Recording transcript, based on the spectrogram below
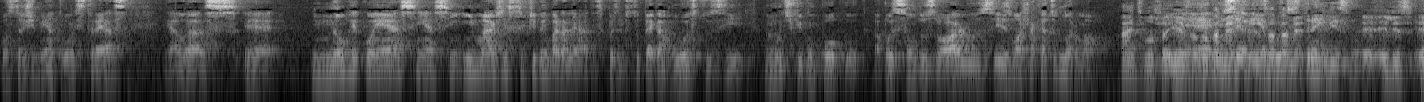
constrangimento ou estresse, elas é, não reconhecem assim imagens que ficam embaralhadas. Por exemplo, se tu pega rostos e modifica um pouco a posição dos olhos, eles vão achar que é tudo normal. Ah, eles vão achar É, isso, exatamente. isso é- é muito exatamente. estranho isso, né? É, Eles, é,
